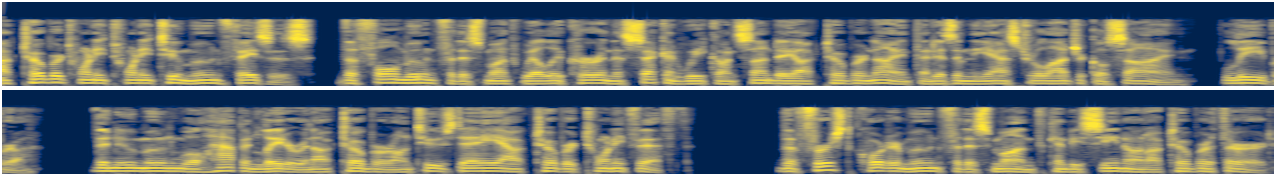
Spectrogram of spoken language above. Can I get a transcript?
October 2022 Moon Phases The full moon for this month will occur in the second week on Sunday October 9th and is in the astrological sign, Libra. The new moon will happen later in October on Tuesday October 25th. The first quarter moon for this month can be seen on October 3rd,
